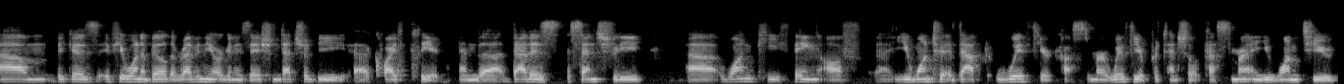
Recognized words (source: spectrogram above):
Um, because if you want to build a revenue organization, that should be uh, quite clear. And uh, that is essentially uh, one key thing of uh, you want to adapt with your customer, with your potential customer, and you want to,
